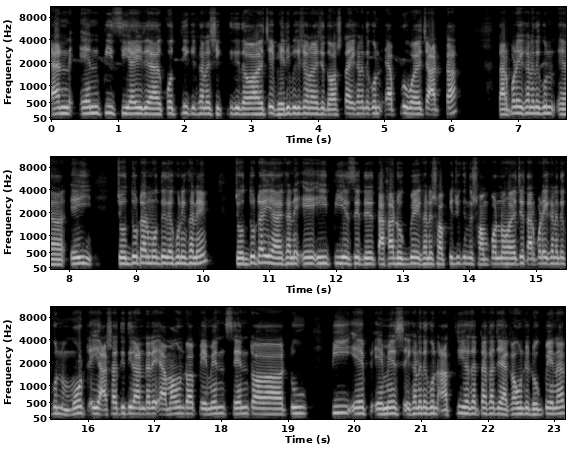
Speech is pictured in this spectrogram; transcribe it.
অ্যান্ড এনপিসিআই কর্তৃক এখানে স্বীকৃতি দেওয়া হয়েছে। ভেরিফিকেশন হয়েছে দশটা এখানে দেখুন অ্যাপ্রুভ হয়েছে আটটা তারপরে এখানে দেখুন এই ১৪ টার মধ্যে দেখুন এখানে ১৪ টাই আ, এখানে এইপিএস এ তে টাকা ঢুকবে। এখানে সবকিছু কিন্তু সম্পন্ন হয়েছে। তারপরে এখানে দেখুন, মোট এই আশা দিদির আন্ডারে amount of payment sent to PFMS এখানে দেখুন ৩৮,০০০ টাকা যে অ্যাকাউন্টে ঢুকবে এনার,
